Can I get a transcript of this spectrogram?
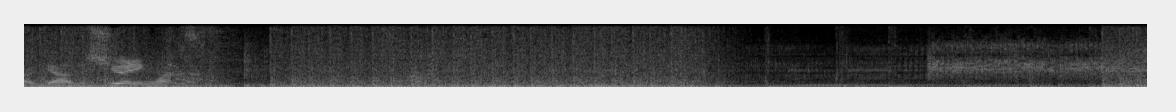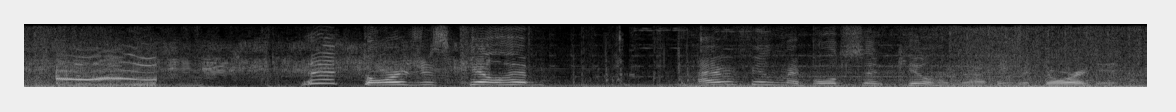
Oh god, the shooting ones. Door just kill him? I have a feeling my bullets didn't kill him, though. I think the door did.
